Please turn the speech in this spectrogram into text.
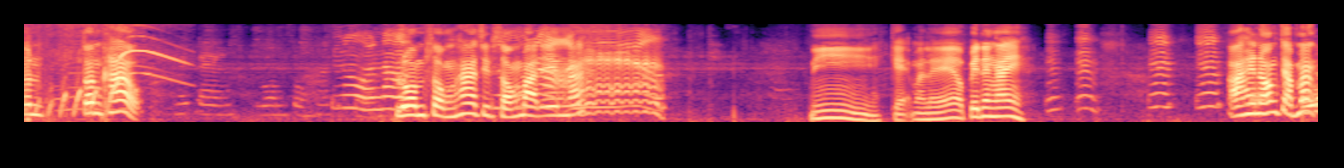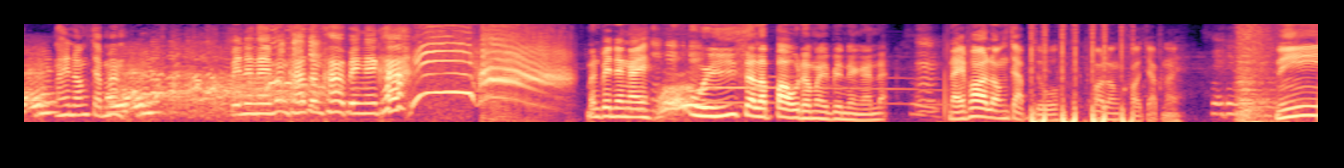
ต้นต้นข้าวหนูนะ รวมส่ง 52 บาทเองนะ นี่แกะมาแล้วเป็นยังไงอะให้น้องจับมั่งให้น้องจับมั่งเป็นยังไงมั่งคะต้นข้าวเป็นไงคะมันเป็นยังไง อุ๊ยซาลาเปาทำไมเป็นอย่างนั้นน่ะไหนพ่อลองจับดู พ่อลองขอจับหน่อย นี่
